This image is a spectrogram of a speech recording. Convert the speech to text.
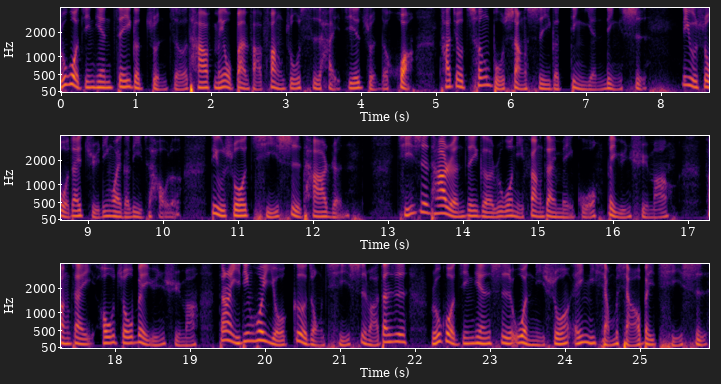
如果今天这一个准则它没有办法放诸四海皆准的话，它就称不上是一个定言令式。例如说，我再举另外一个例子好了。例如说，歧视他人，歧视他人这个，如果你放在美国被允许吗？放在欧洲被允许吗？当然一定会有各种歧视嘛。但是如果今天是问你说，诶，你想不想要被歧视？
